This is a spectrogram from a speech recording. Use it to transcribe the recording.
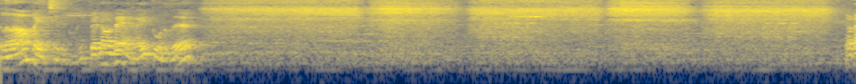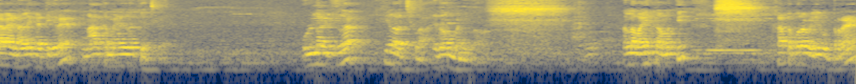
இதில் தான் பயிற்சி எடுக்கணும். இப்போ என்ன பண்றேன்? எனக்கு ரைட் ஓடுது. கடவை நல்லா கட்டிக்கிறேன். நாக்க மேலே நோக்கி வச்சுக்கிறேன். உள்ள வச்சுக்கலாம் கீழே வச்சுக்கலாம். ஏதோ ஒன்று பண்ணிக்கலாம். நல்லா வயிற்று அமர்த்தி காத்த பூரா வெளியே விட்டுறேன்.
